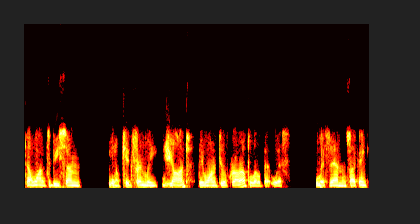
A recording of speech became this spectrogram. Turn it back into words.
don't want it to be some, you know, kid friendly jaunt. They want it to have grown up a little bit with with them. And so I think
